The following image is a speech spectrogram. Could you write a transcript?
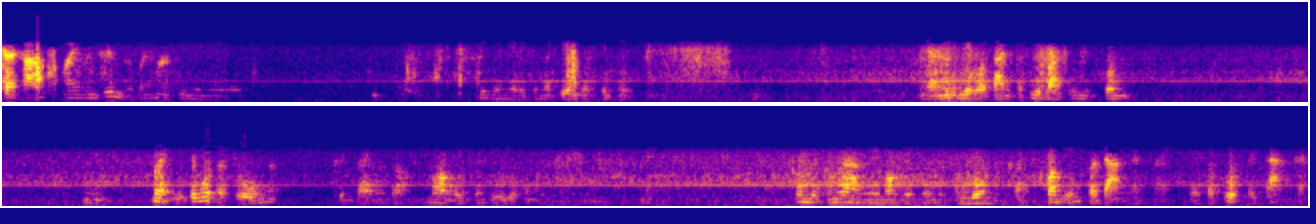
แต่ถามทำไมมันขึ้นกับไปมากที่ไม่มีที่ไมาเสียงเลยเป็นเหตุอย่างนี้เรียกว่าการปฏิบัติที่มีคนเมื่อที่สมมติว่าสูงขึ้นไปมันก็มองเห็นคนดีอยู่ตรงนั้คนอยู่ข้างล่างนี่มองเห็นคนอยู่ข้างบนความเห็นก็ต่างกันไปแต่ก็พูดไปต่างกัน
